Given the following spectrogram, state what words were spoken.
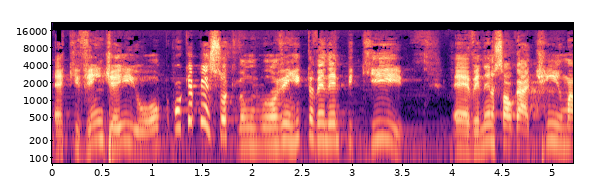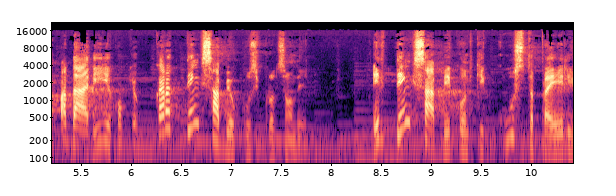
é, que vende aí, ou qualquer pessoa que uma vendinha que está vendendo piqui, é, vendendo salgadinho, uma padaria, qualquer, o cara tem que saber o custo de produção dele. Ele tem que saber quanto que custa para ele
